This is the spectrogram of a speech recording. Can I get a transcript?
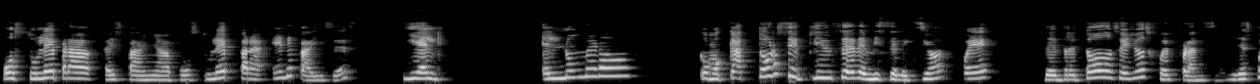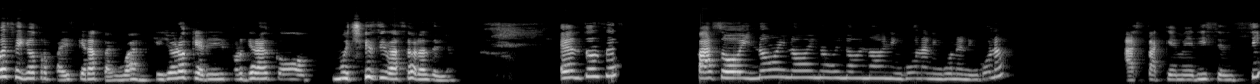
postulé para España, postulé para N países y el, el número como 14, 15 de mi selección fue, de entre todos ellos, fue Francia. Y después seguí otro país que era Taiwán, que yo no quería ir porque eran como muchísimas horas de viaje. Entonces, pasó y no, y no, y no, y no, y no, ninguna, ninguna, ninguna. Hasta que me dicen sí.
